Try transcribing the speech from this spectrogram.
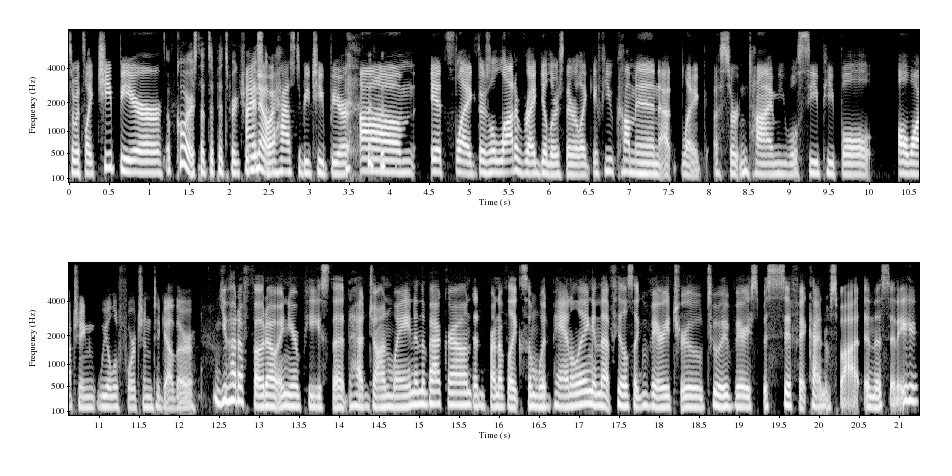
So, it's like cheap beer. Of course, that's a Pittsburgh tradition. I know it has to be cheap beer. Um, it's like there's a lot of regulars there. Like if you come in at like a certain time, you will see people all watching Wheel of Fortune together. You had a photo in your piece that had John Wayne in the background in front of like some wood paneling, and that feels like very true to a very specific kind of spot in the city.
